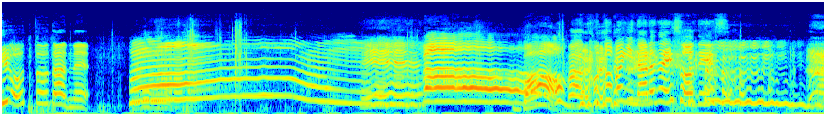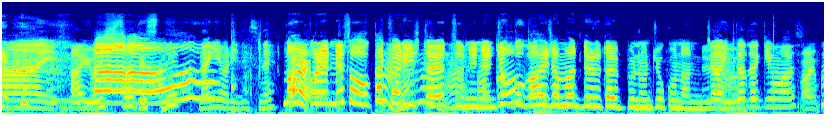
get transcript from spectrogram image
い音だね。うーん。えー。バー。バー。まあ言葉にならないそうですはいはい美味しそうですね何よりですねなんかこれね、そう、カリカリしたやつにね、うんチョコが挟まってるタイプのチョコなんですよ。じゃあいただきますはいうん、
